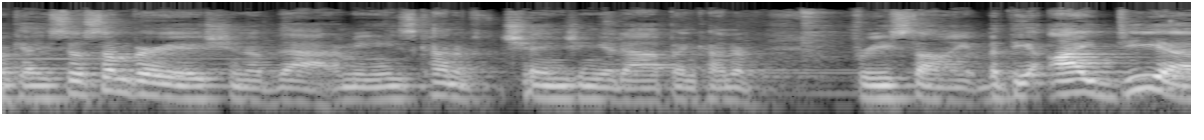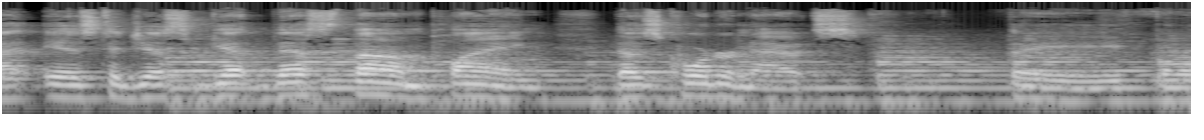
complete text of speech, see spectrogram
Okay, so some variation of that. I mean, he's kind of changing it up and kind of freestyling it. But the idea is to just get this thumb playing those quarter notes. Three, four,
